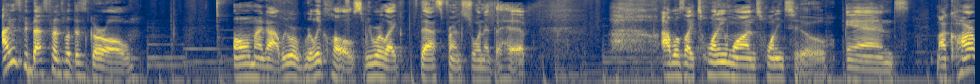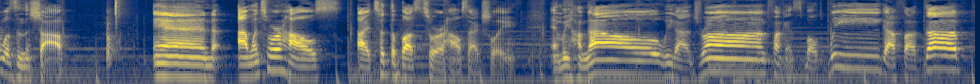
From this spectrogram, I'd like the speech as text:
I used to be best friends with this girl. Oh my God, we were really close. We were like best friends joined at the hip. I was like 21, 22, and my car was in the shop. And I went to her house. I took the bus to her house actually and we hung out, we got drunk, fucking smoked weed, got fucked up.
